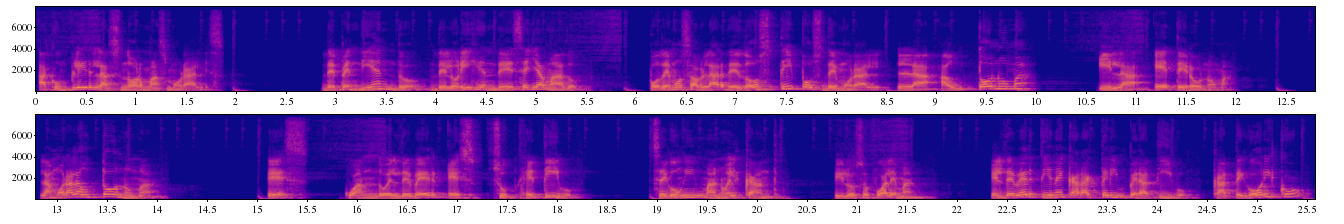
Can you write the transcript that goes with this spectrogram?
a cumplir las normas morales. Dependiendo del origen de ese llamado, podemos hablar de dos tipos de moral, la autónoma y la heterónoma. La moral autónoma es cuando el deber es subjetivo. Según Immanuel Kant, filósofo alemán, el deber tiene carácter imperativo, categórico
